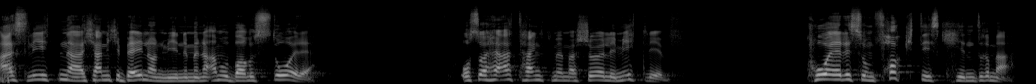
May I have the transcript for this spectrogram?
Jeg er sliten, jeg kjenner ikke beina mine, men jeg må bare stå i det. Og så har jeg tenkt med meg sjøl i mitt liv Hva er det som faktisk hindrer meg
